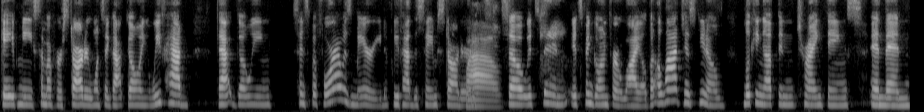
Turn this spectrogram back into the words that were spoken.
gave me some of her starter once I got going. We've had that going since before I was married. We've had the same starter. Wow. So it's been it's been going for a while, but a lot just, you know, looking up and trying things and then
